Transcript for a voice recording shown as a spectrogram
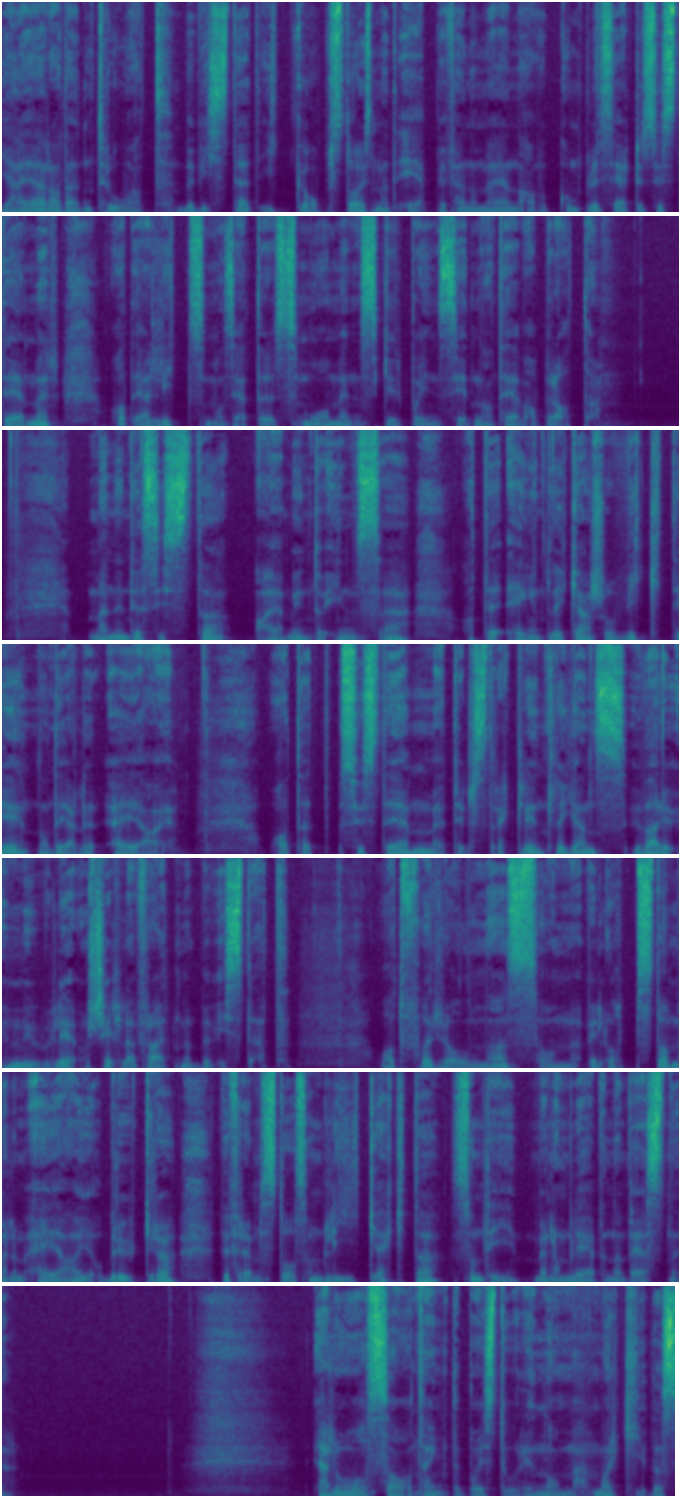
jeg er av den tro at bevissthet ikke oppstår som et epifenomen av kompliserte systemer, og at det er litt som å se etter små mennesker på innsiden av TV-apparatet. Men i det siste har jeg begynt å innse at det egentlig ikke er så viktig når det gjelder AI, og at et system med tilstrekkelig intelligens vil være umulig å skille fra et med bevissthet, og at forholdene som vil oppstå mellom AI og brukere, vil fremstå som like ekte som de mellom levende vesener. Jeg lå også og tenkte på historien om Marquis de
